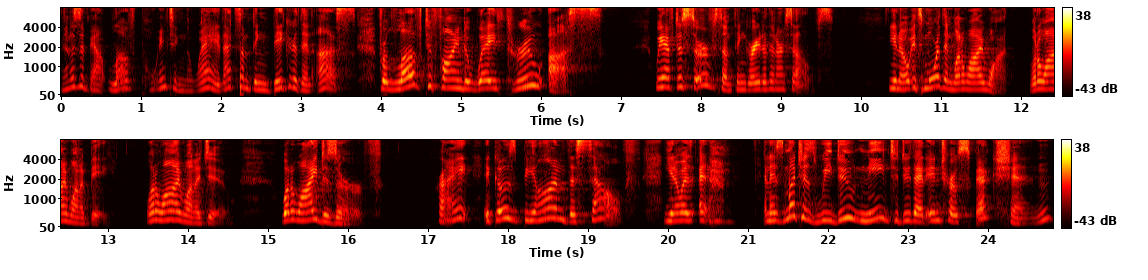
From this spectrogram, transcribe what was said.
That is about love pointing the way. That's something bigger than us. For love to find a way through us, we have to serve something greater than ourselves. You know, it's more than what do I want? What do I want to be? What do I want to do? What do I deserve? right? It goes beyond the self. You know, and as much as we do need to do that introspection,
